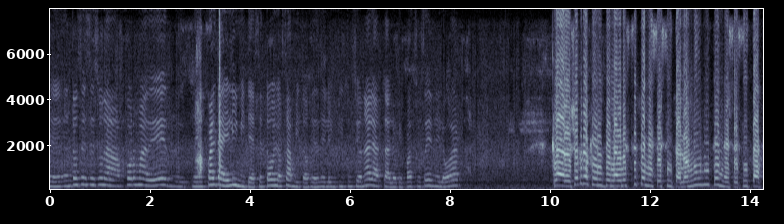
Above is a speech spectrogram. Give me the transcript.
Eh, entonces es una forma de, de falta de límites en todos los ámbitos, desde lo institucional hasta lo que sucede en el hogar. Claro, yo creo que el del adolescente necesita los límites, necesita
